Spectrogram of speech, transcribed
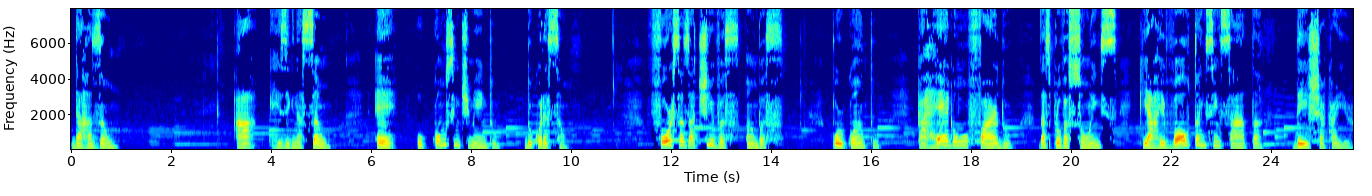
da razão. A resignação é o consentimento do coração. Forças ativas ambas, porquanto carregam o fardo das provações que a revolta insensata deixa cair.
